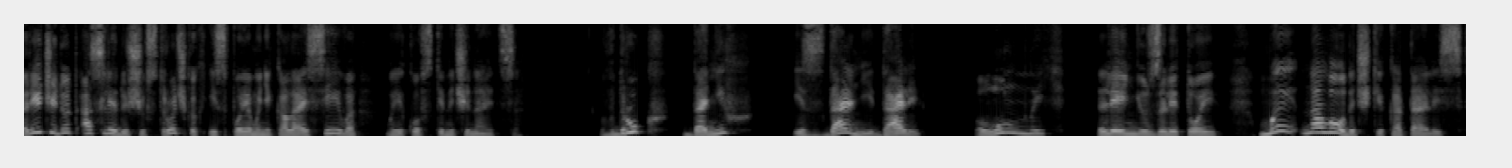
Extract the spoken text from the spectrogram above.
Речь идет о следующих строчках из поэмы Николая Сеева «Маяковский начинается». «Вдруг до них из дальней дали, лунной, ленью залитой, мы на лодочке катались,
